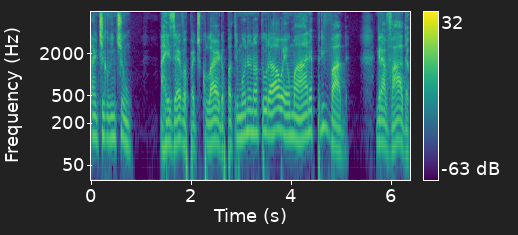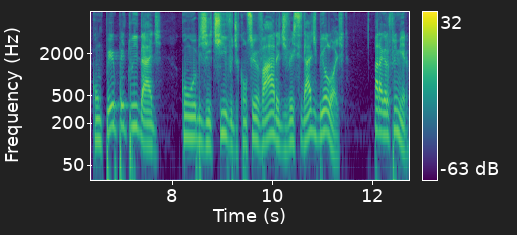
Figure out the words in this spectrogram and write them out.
Artigo 21. A reserva particular do patrimônio natural é uma área privada, gravada com perpetuidade, com o objetivo de conservar a diversidade biológica. Parágrafo 1.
